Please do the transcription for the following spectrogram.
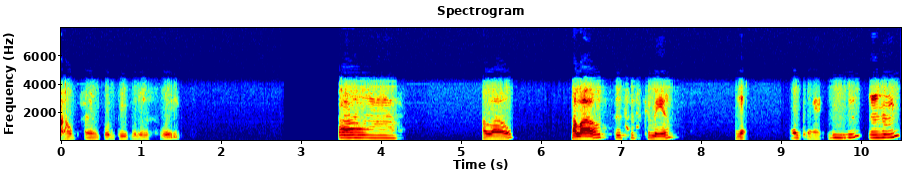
I hope I didn't put people to sleep. Um. Hello. Hello, this is Camille. Yes. Okay. Mhm. Mhm.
